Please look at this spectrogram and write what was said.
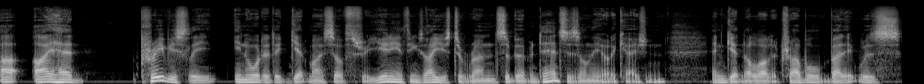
uh, I had previously, in order to get myself through uni and things, I used to run suburban dances on the odd occasion and get in a lot of trouble, but it was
